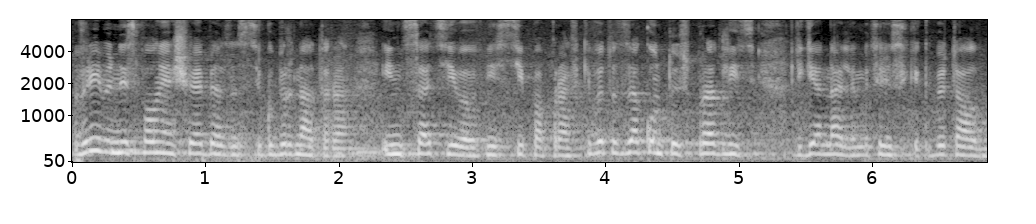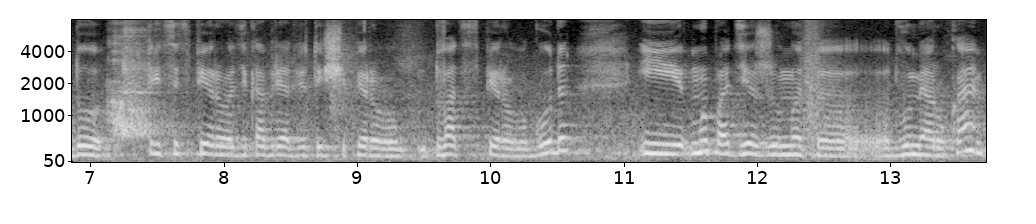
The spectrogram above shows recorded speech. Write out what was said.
Временно исполняющую обязанности губернатора инициатива внести поправки в этот закон, то есть продлить региональный материнский капитал до 31 декабря 2021 года. И мы поддерживаем это двумя руками.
